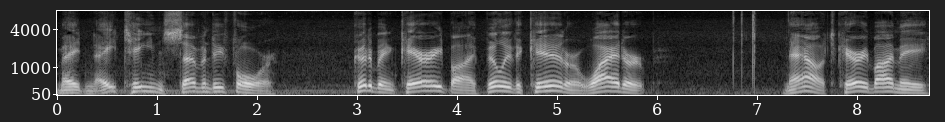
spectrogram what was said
made in 1874. Could have been carried by Billy the Kid or Wyatt Earp. Now it's carried by me.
